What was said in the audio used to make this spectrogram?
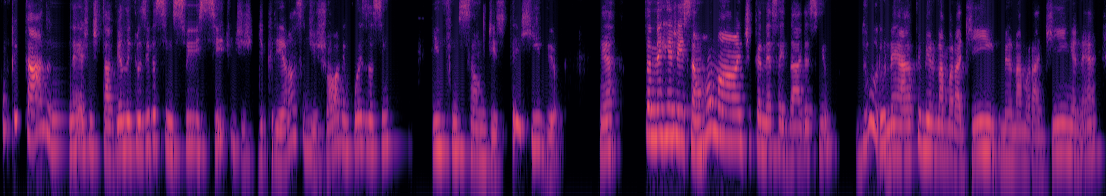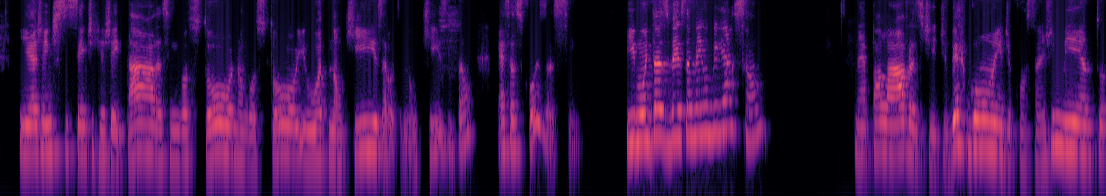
complicado, né? A gente está vendo, inclusive, assim, suicídio de, de criança, de jovem, coisas assim em função disso. Terrível, né? Também rejeição romântica nessa idade, assim, duro, né? A primeiro namoradinho, primeira namoradinha, né? E a gente se sente rejeitada, assim, gostou, não gostou, e o outro não quis, a outra não quis. Então, essas coisas assim. E muitas vezes também humilhação, né? Palavras de, de vergonha, de constrangimento,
